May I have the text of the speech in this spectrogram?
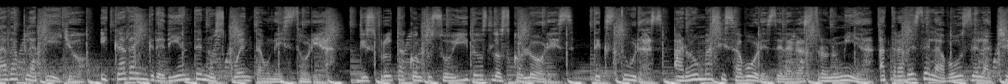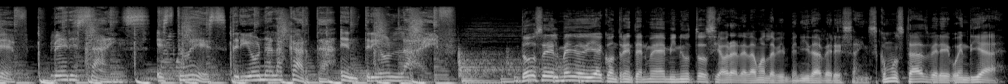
Cada platillo y cada ingrediente nos cuenta una historia. Disfruta con tus oídos los colores, texturas, aromas y sabores de la gastronomía a través de la voz de la chef Bere Sainz. Esto es Trión a la Carta en Trión Live. 12 del mediodía con 39 minutos y ahora le damos la bienvenida a Bere Sainz. ¿Cómo estás, Bere? Buen día.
